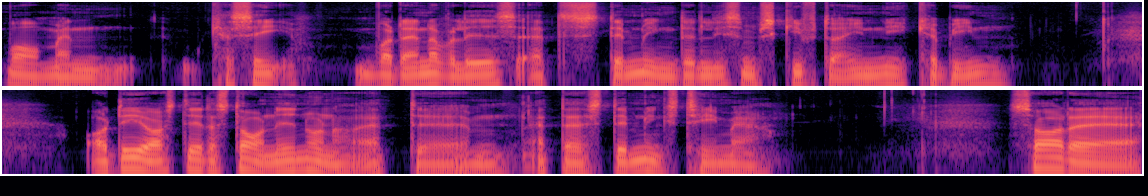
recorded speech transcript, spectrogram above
hvor man kan se, hvordan der hvorledes, at stemningen den ligesom skifter inde i kabinen. Og det er også det, der står nedenunder, at, øh, at der er stemningstemaer. Så er der,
